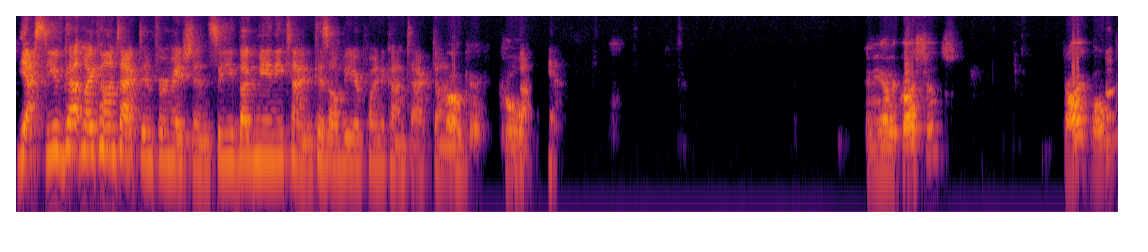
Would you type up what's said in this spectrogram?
Yes, you've got my contact information. So you bug me anytime because I'll be your point of contact on. Okay, cool. About, yeah. Any other questions? All right. Well,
